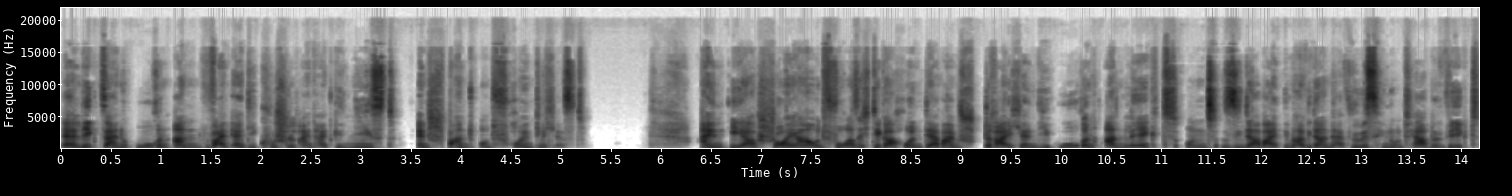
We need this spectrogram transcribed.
Er legt seine Ohren an, weil er die Kuscheleinheit genießt entspannt und freundlich ist. Ein eher scheuer und vorsichtiger Hund, der beim Streicheln die Ohren anlegt und sie dabei immer wieder nervös hin und her bewegt,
